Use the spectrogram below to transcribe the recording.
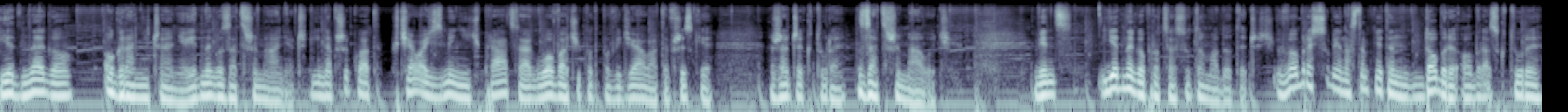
jednego ograniczenia, jednego zatrzymania. Czyli na przykład chciałaś zmienić pracę, a głowa ci podpowiedziała te wszystkie rzeczy, które zatrzymały cię. Więc jednego procesu to ma dotyczyć. Wyobraź sobie następnie ten dobry obraz, który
